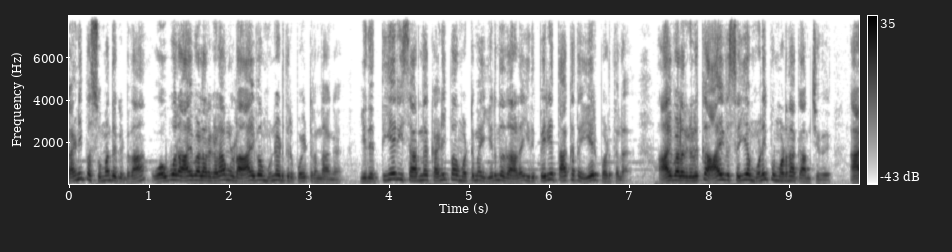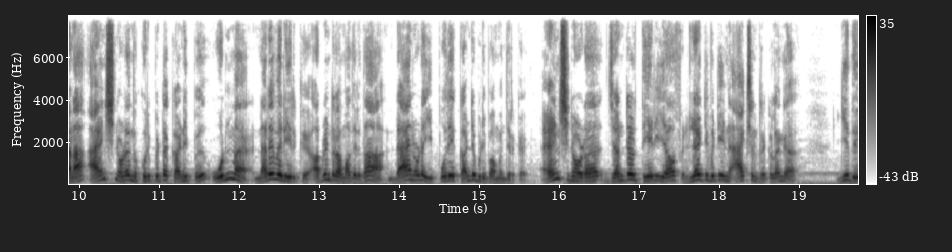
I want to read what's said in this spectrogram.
கணிப்பை சுமந்துக்கிட்டு தான் ஒவ்வொரு ஆய்வாளர்களாக அவங்களோட ஆய்வை முன்னெடுத்துட்டு போயிட்டு இருந்தாங்க. இது தியரி சார்ந்த கணிப்பாக மட்டுமே இருந்ததால் இது பெரிய தாக்கத்தை ஏற்படுத்தலை. ஆய்வாளர்களுக்கு ஆய்வு செய்ய முனைப்பு மட்டும் தான் காமிச்சது. ஆனால் ஐன்ஸ்டீனோட இந்த குறிப்பிட்ட கணிப்பு உண்மை நிறைவேறி இருக்கு அப்படின்ற மாதிரி தான் டேனோட இப்போதைய கண்டுபிடிப்பு அமைஞ்சிருக்கு. ஐன்ஸ்டீனோட general theory of relativity in action இருக்குல்லங்க. இது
